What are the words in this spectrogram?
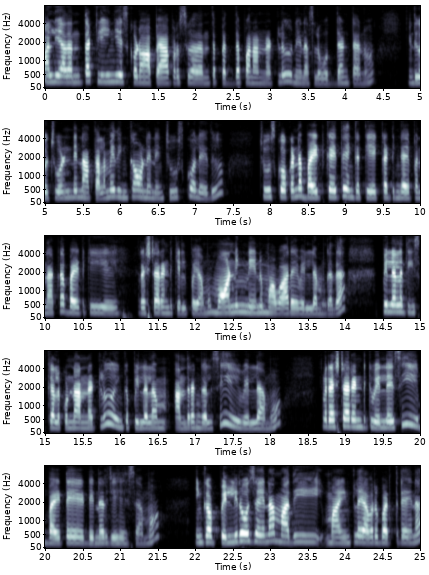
మళ్ళీ అదంతా క్లీన్ చేసుకోవడం ఆ పేపర్స్ అదంతా పెద్ద పని అన్నట్లు నేను అసలు వద్దంటాను. ఇదిగో చూడండి నా తల మీద ఇంకా ఉండే నేను చూసుకోలేదు. చూసుకోకుండా బయటకైతే ఇంకా కేక్ కటింగ్ అయిపోయినాక బయటికి రెస్టారెంట్కి వెళ్ళిపోయాము. మార్నింగ్ నేను మా వారే వెళ్ళాము కదా. పిల్లల్ని తీసుకెళ్ళకుండా అన్నట్లు ఇంకా పిల్లలం అందరం కలిసి వెళ్ళాము. రెస్టారెంట్కి వెళ్ళేసి బయటే డిన్నర్ చేసేసాము. ఇంకా పెళ్ళి రోజైనా మాది మా ఇంట్లో ఎవరి బర్త్డే అయినా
